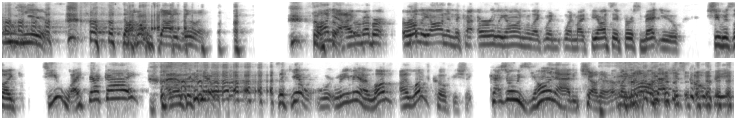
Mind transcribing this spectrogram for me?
Two years. Someone's got to do it. Tanya, I remember early on in the early on, like when when my fiance first met you, she was like, "Do you like that guy?" And I was like, "Yeah." It's like, "Yeah." What, what do you mean? I love I love Kofi. She's like, "You guys are always yelling at each other." I'm like, "No, that's just Kofi.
